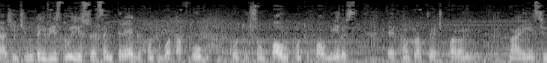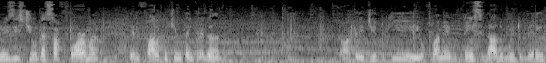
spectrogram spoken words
a gente não tem visto isso. Essa entrega contra o Botafogo, contra o São Paulo, contra o Palmeiras, é, contra o Atlético Paranaense, não existiu dessa forma que ele fala que o time está entregando. Então acredito que o Flamengo tem se dado muito bem,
